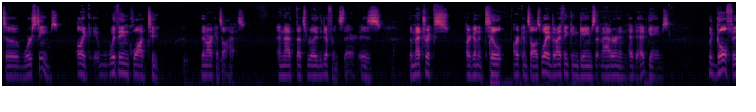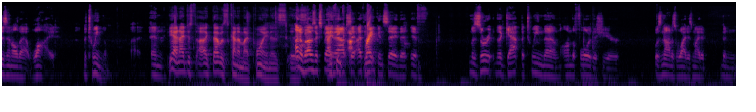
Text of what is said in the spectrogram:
to worse teams, like within quad two, than Arkansas has, and that that's really the difference. There is the metrics are going to tilt Arkansas's way, but I think in games that matter and in head-to-head games, the gulf isn't all that wide between them. Uh, and yeah, and I just like that was kind of my point. Is, is I know, but I was expanding I think, that. Say, I think right. you can say that if Missouri, the gap between them on the floor this year was not as wide as might have been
